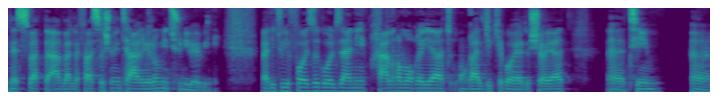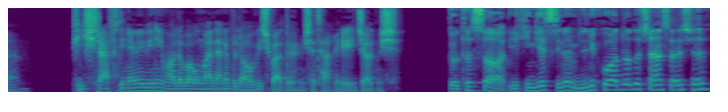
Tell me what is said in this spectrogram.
نسبت به اول فصلشون این تغییر رو می‌تونی ببینی. ولی توی فاز گلزنی خلق موقعیت اونقدری که باید و شاید تیم پیشرفتی نمی‌بینیم. حالا با اومدن ولاویچ باید ببینیم چه تغییری ایجاد میشه. دو تا سال. یکی اینکه سینا می‌دونی کوادرادو چند سالشه؟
